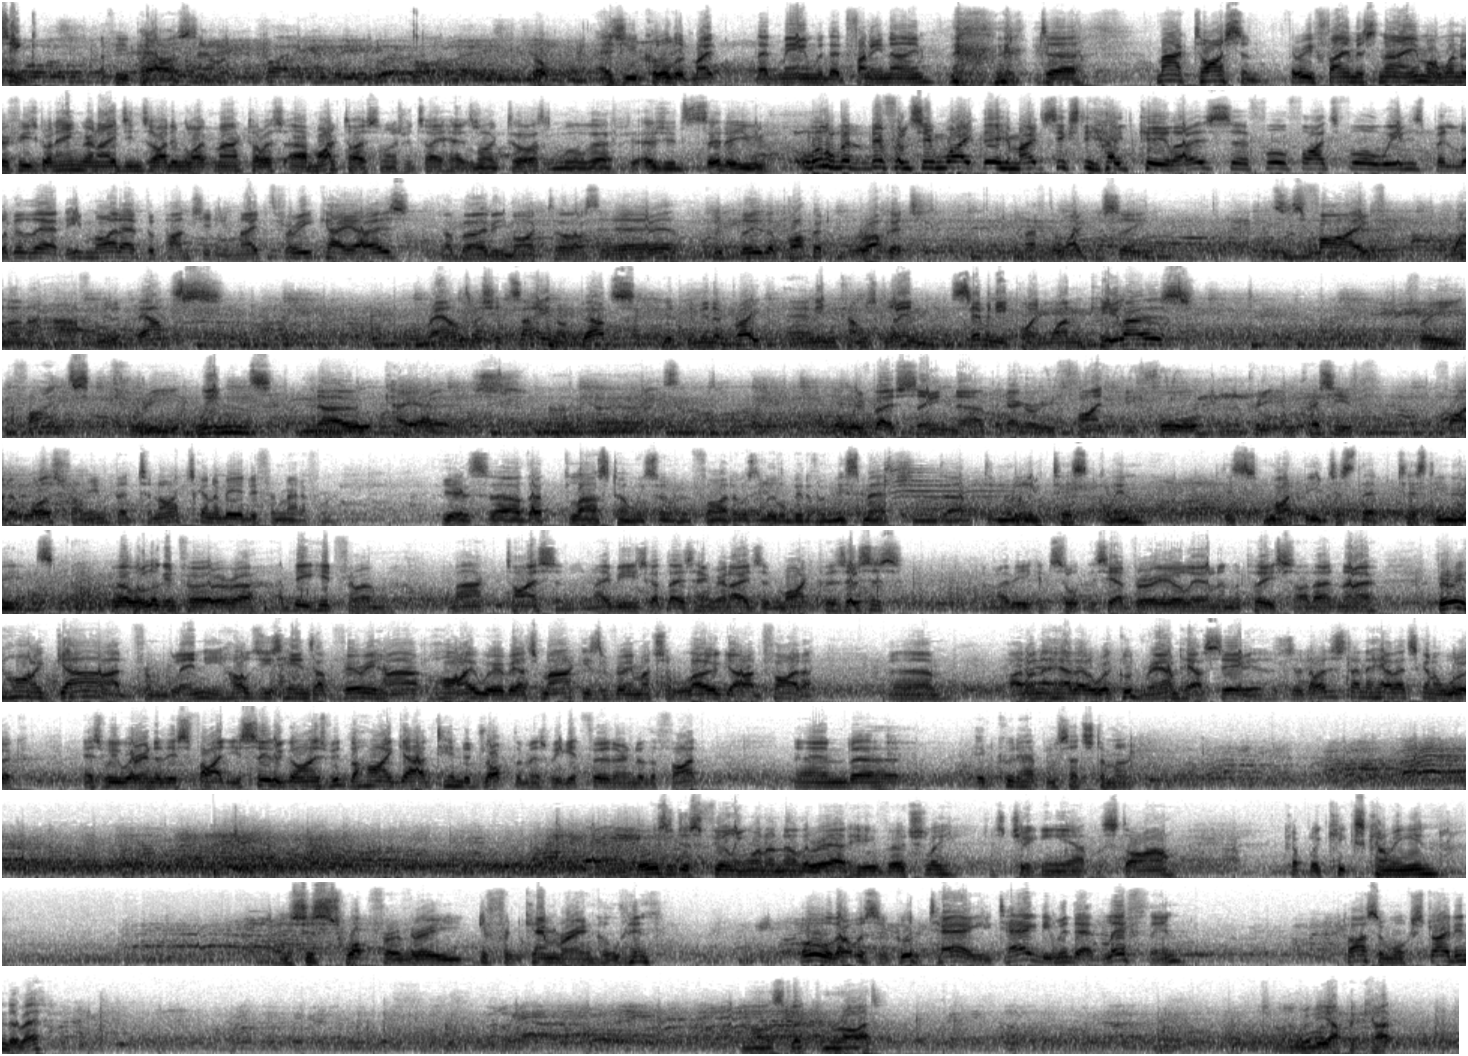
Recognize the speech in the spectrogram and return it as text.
sink a few powers tonight. Well, as you called it, mate, that man with that funny name. but, uh, Mark Tyson, very famous name. I wonder if he's got hand grenades inside him like Mark Tyson, uh, Mike Tyson, I should say, has. Mike Tyson, well, uh, as you'd said, are you... A little bit of difference in weight there, mate. 68 kilos, uh, four fights, four wins. But look at that, he might have the punch in him, mate. Three KOs. A baby Mike Tyson. Yeah, could be the pocket rocket. We'll have to wait and see. This is five one and a half minute bouts. Rounds, I should say, not bouts, with the minute break. And in comes Glenn, 70.1 kilos. Three fights, three wins, no KOs. No KOs. Well, we've both seen uh, Baragry fight before, and a pretty impressive fight it was from him, but tonight's going to be a different matter for him. Yes, uh, that last time we saw him fight, it was a little bit of a mismatch and uh, didn't really test Glenn. This might be just that test he needs. Well, we're looking for uh, a big hit from Mark Tyson. Maybe he's got those hand grenades that Mike possesses. Maybe he could sort this out very early on in the piece. I don't know. Very high guard from Glenn. He holds his hands up very high, whereabouts Mark is very much a low guard fighter. Um, I don't know how that'll work. Good roundhouse there. I just don't know how that's going to work as we were into this fight. You see the guys with the high guard tend to drop them as we get further into the fight, and uh, it could happen such to Mark. Boys are just feeling one another out here virtually, just checking out the style. A couple of kicks coming in. He's just swapped for a very different camera angle then. Oh, that was a good tag. He tagged him with that left then. Tyson walked straight into that. Nice left and right. Trying with the uppercut.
